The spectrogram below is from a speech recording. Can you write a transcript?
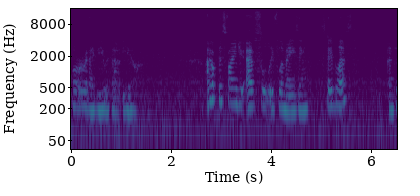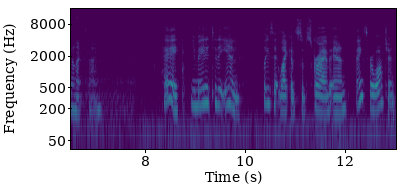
Where would I be without you? I hope this finds you absolutely amazing. Stay blessed. Until next time. Hey, you made it to the end. Please hit like and subscribe and thanks for watching.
